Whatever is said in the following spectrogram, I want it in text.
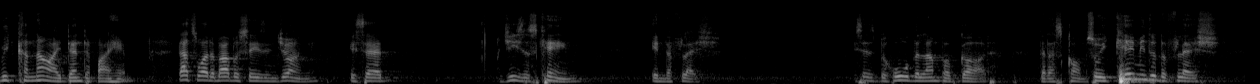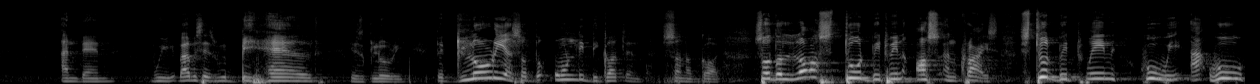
we can now identify him. That's what the Bible says in John. It said, Jesus came in the flesh. It says, Behold the Lamb of God that has come. So he came into the flesh, and then we Bible says we beheld his glory the glorious of the only begotten Son of God. So the law stood between us and Christ, stood between who we are, who,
